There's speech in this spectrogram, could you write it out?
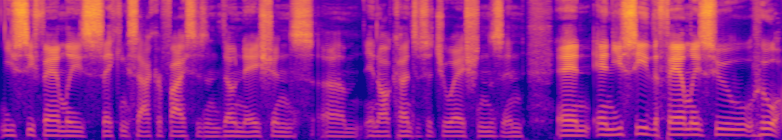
You see families making sacrifices and donations um, in all kinds of situations. And, and, and you see the families who, who,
